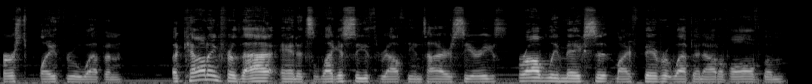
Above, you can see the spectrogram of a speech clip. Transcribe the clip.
first playthrough weapon. Accounting for that and its legacy throughout the entire series probably makes it my favorite weapon out of all of them.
